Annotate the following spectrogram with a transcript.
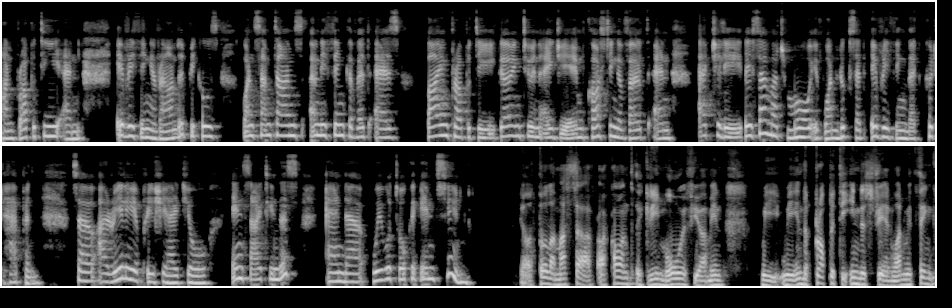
on property and everything around it because one sometimes only think of it as buying property, going to an AGM, casting a vote, and actually there's so much more if one looks at everything that could happen. So I really appreciate your insight in this, and uh, we will talk again soon. Yeah, Paul, I must say, I can't agree more with you. I mean, we we in the property industry, and one would think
